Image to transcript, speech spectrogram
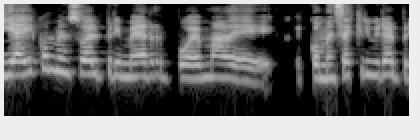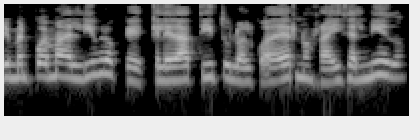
Y ahí comenzó el primer poema de, comencé a escribir el primer poema del libro que, le da título al cuaderno, Raíz del Nido.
